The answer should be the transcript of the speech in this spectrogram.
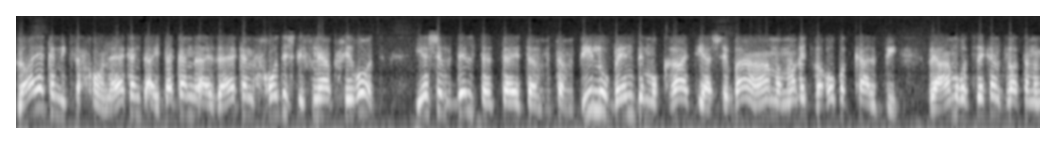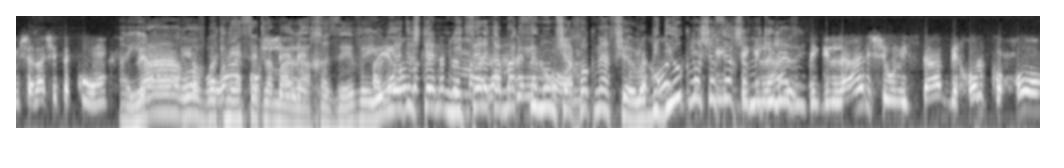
לא היה כאן ניצחון, היה כאן, הייתה כאן, זה היה כאן חודש לפני הבחירות. יש הבדל, ת, ת, ת, תבדילו בין דמוקרטיה שבה העם אמר את דברו בקלפי, והעם רוצה כאן כבר את הממשלה שתקום. היה רוב בכנסת למהלך הזה, ויולי אדלשטיין ניצל את המקסימום נכון, שהחוק מאפשר לו, נכון, בדיוק כמו שעושה עכשיו מיקי לוי. בגלל שהוא ניסה בכל כוחו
